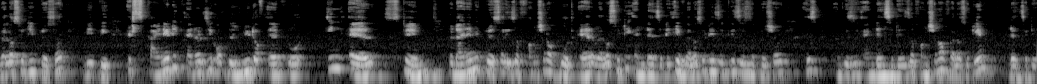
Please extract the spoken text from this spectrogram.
velocity pressure VP. Its kinetic energy of the unit of airflow in air stream. The dynamic pressure is a function of both air velocity and density. If velocity is increases, the pressure is increasing and density is a function of velocity and density.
